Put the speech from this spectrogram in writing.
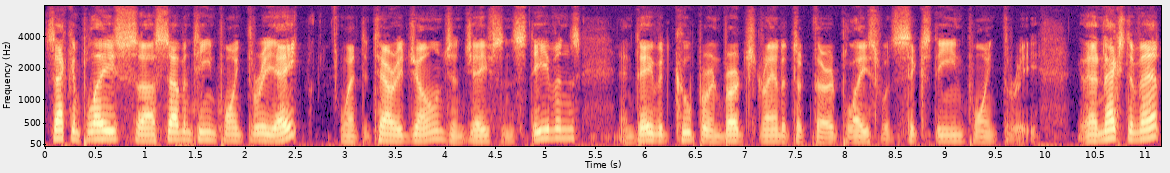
Second place uh, 17.38 went to Terry Jones and Jason Stevens. And David Cooper and Bert Strander took third place with 16.3. Their next event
